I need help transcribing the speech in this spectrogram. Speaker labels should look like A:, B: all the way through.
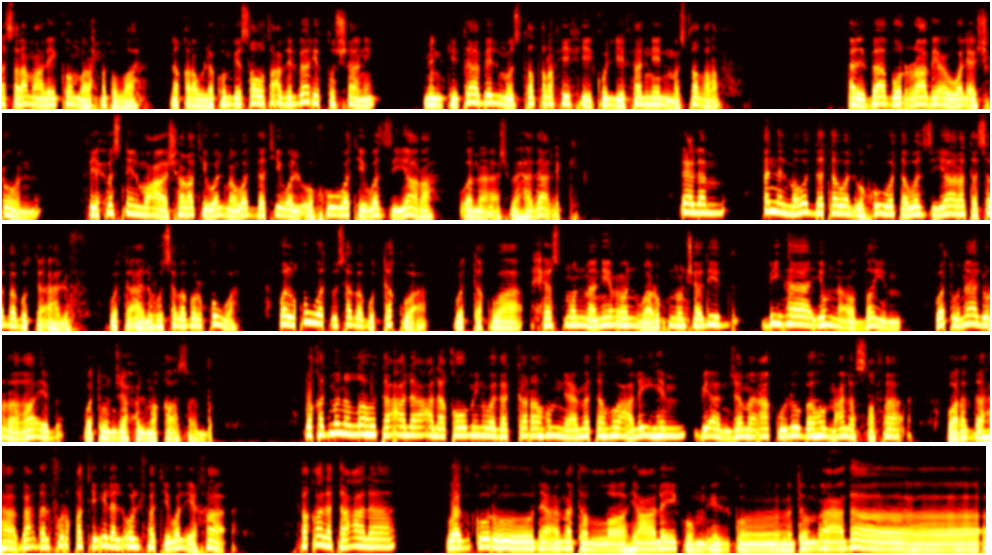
A: السلام عليكم ورحمة الله. نقرأ لكم بصوت عبد الباري الطشاني من كتاب المستطرف في كل فن مستظرف. الباب الرابع والعشرون. في حسن المعاشرة والمودة والأخوة والزيارة وما أشبه ذلك. اعلم أن المودة والأخوة والزيارة سبب التآلف والتآلف سبب القوة والقوة سبب التقوى والتقوى حصن منيع وركن شديد بها يمنع الضيم. وتنال الرغائب وتنجح المقاصد. وقد من الله تعالى على قوم وذكرهم نعمته عليهم بأن جمع قلوبهم على الصفاء وردها بعد الفرقة إلى الألفة والإخاء. فقال تعالى واذكروا نعمة الله عليكم إذ كنتم أعداء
